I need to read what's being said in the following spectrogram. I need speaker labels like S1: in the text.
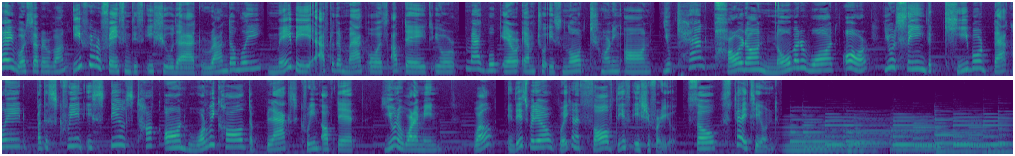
S1: Hey, what's up everyone? If you're facing this issue that randomly, maybe after the Mac OS update, your MacBook Air M2 is not turning on, you can't power it on no matter what, or you're seeing the keyboard backlit, but the screen is still stuck on what we call the black screen of death. You know what I mean. Well, in this video, we're gonna solve this issue for you. So stay tuned.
